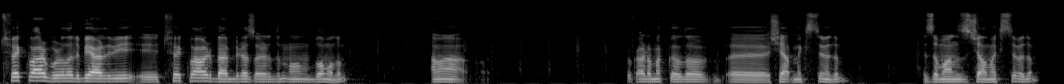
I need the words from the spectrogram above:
tüfek var. Buralarda bir yerde bir e, tüfek var. Ben biraz aradım ama bulamadım. Ama çok aramakla da e, şey yapmak istemedim. Zamanınızı çalmak istemedim.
